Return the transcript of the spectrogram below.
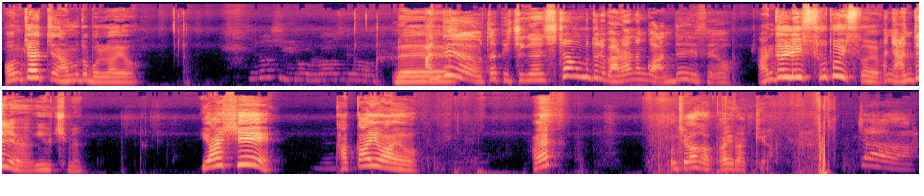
언제 할진 아무도 몰라요. 씨. 네. 안 들려요. 어차피 지금 시청자분들이 말하는 거 안 들리세요. 안 들릴 수도 있어요. 아니 안 들려요. 이유 치면. 유한 씨! 가까이 와요. 에? 그럼 제가 가까이 갈게요. 자,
